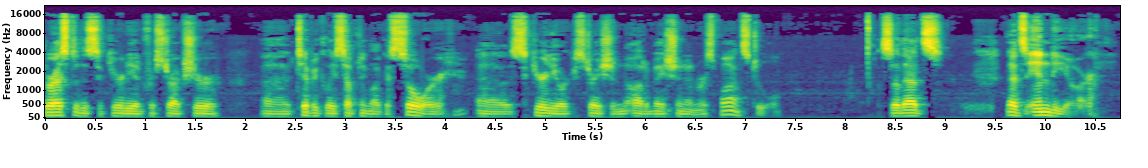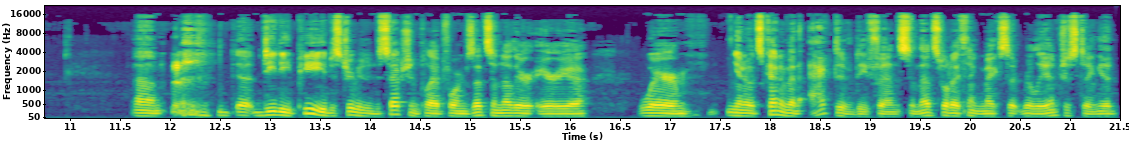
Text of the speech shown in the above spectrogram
the rest of the security infrastructure, uh, typically something like a SOAR, uh, security orchestration, automation, and response tool. So that's that's NDR. Um, DDP, distributed deception platforms, that's another area where you know it's kind of an active defense, and that's what I think makes it really interesting. It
